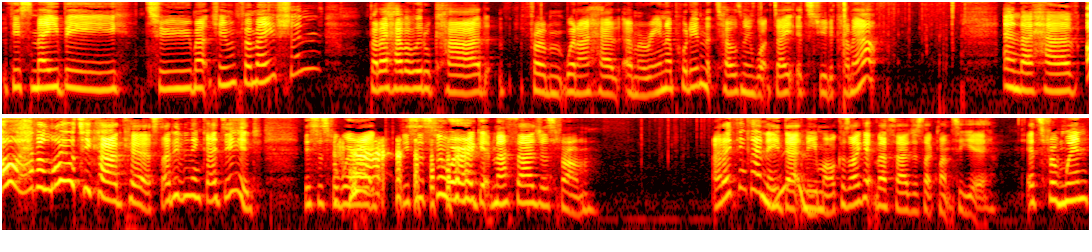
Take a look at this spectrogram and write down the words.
this may be too much information, but I have a little card from when I had a Mirena put in that tells me what date it's due to come out. And I have oh, I have a loyalty card, Kirst. I didn't think I did. This is for where I this is for where I get massages from. I don't think I need that hmm. anymore because I get massages like once a year. It's from when,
